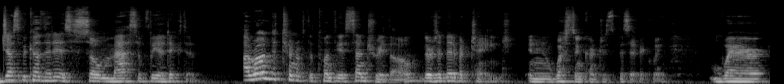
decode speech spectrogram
just because it is so massively addictive. Around the turn of the 20th century, though, there's a bit of a change in Western countries specifically, where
